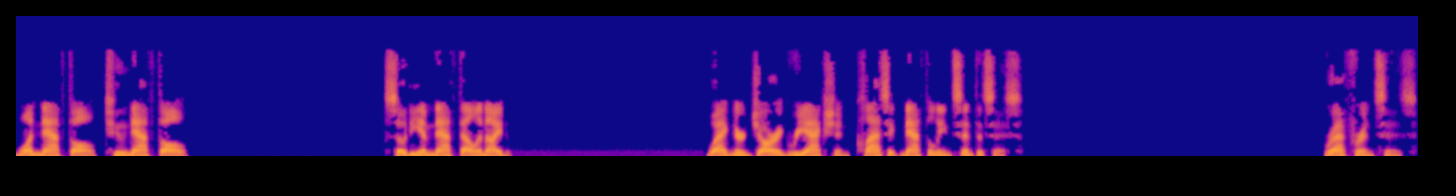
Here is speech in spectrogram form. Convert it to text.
1 naphthol, 2 naphthol Sodium naphthalenide. Wagner-Jauregg reaction, classic naphthalene synthesis. References.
